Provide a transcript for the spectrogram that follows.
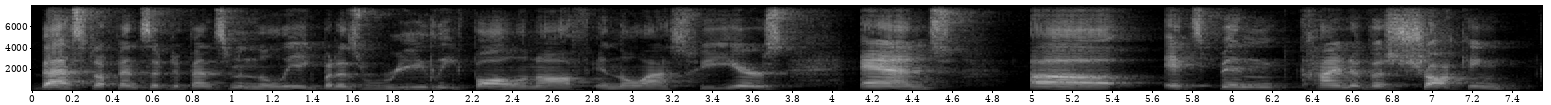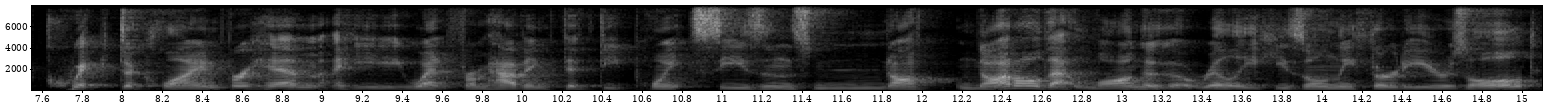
best offensive defensemen in the league, but has really fallen off in the last few years. And uh, it's been kind of a shocking quick decline for him. He went from having 50 point seasons not not all that long ago, really. He's only 30 years old.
